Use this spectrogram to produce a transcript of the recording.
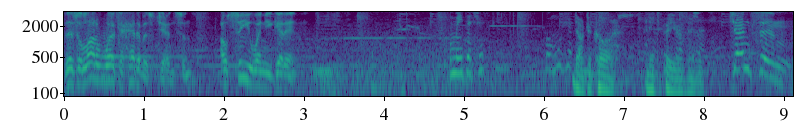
There's a lot of work ahead of us, Jensen. I'll see you when you get in. Umíte česky? Dr. Koller, I need to pay you a visit. Jensen!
